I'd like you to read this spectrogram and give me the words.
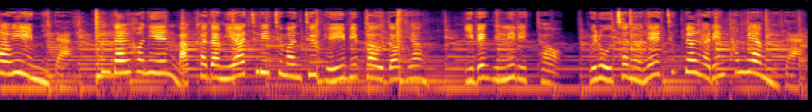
4위입니다. 훈달 허니앤 마카다미아 트리트먼트 베이비 파우더 향 200ml을 5,000원에 특별 할인 판매합니다.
